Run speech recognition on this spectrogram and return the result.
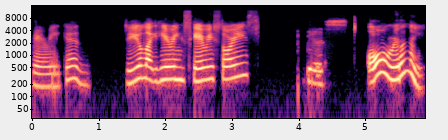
Very good. Do you like hearing scary stories? Yes, Oh, really?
